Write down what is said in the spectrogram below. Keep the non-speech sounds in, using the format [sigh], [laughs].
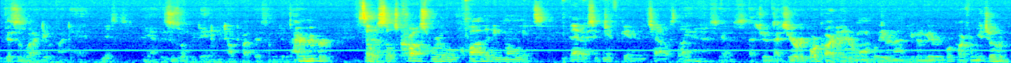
This is what I do with my dad. Yes. Yeah, this is what we did, and we talked about this, and we did. I remember. So it's those crossroad quality moments that are significant in a child's life. Yes, yes, that's your, that's your report card later on, believe it or not, you're gonna get a report card from your children.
